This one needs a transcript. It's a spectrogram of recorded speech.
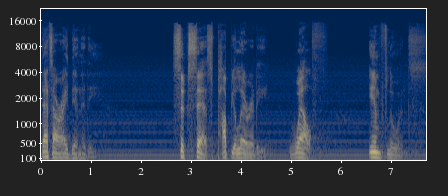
that's our identity success, popularity, wealth, influence,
